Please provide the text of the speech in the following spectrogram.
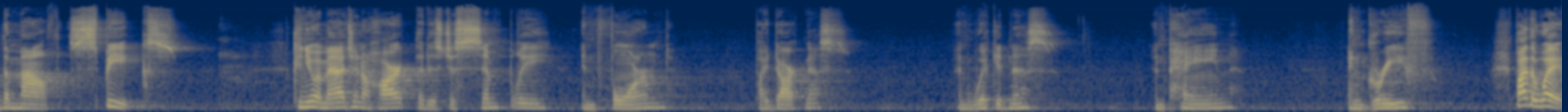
the mouth speaks. Can you imagine a heart that is just simply informed by darkness and wickedness and pain and grief? By the way,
